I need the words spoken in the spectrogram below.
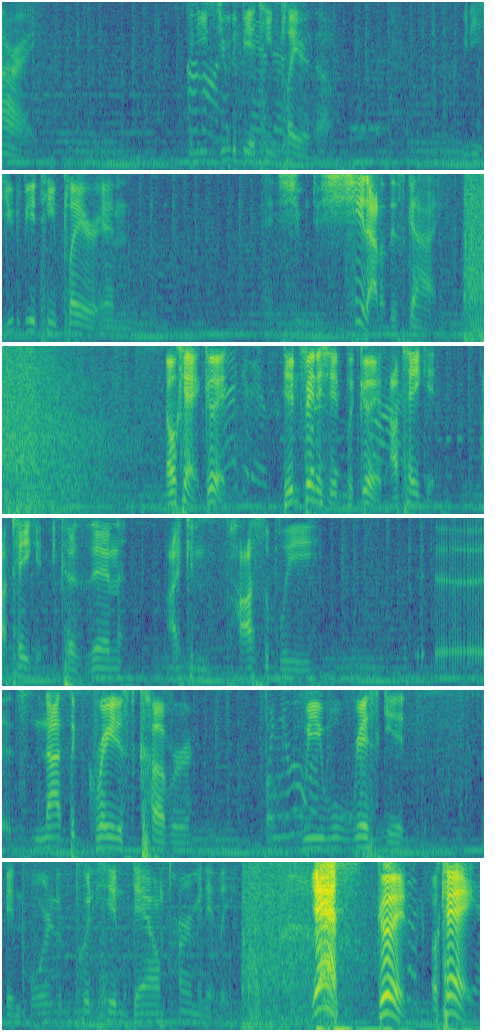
Alright. We need you to be a team player, though. We need you to be a team player and and shoot the shit out of this guy. Okay, good. Didn't finish it, but good. I'll take it. I'll take it because then I can possibly. Uh, it's not the greatest cover, but we will risk it in order to put him down permanently. Yes! Good. Okay.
